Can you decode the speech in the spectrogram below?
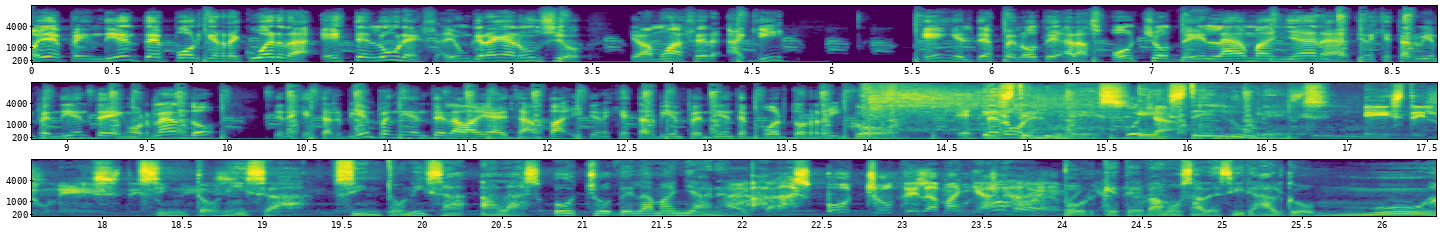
Oye, pendiente porque recuerda, este lunes hay un gran anuncio que vamos a hacer aquí en el despelote a las 8 de la mañana. Tienes que estar bien pendiente en Orlando, tienes que estar bien pendiente en la Bahía de Tampa y tienes que estar bien pendiente en Puerto Rico. Este, Este lunes, Escucha. este lunes, este lunes, sintoniza, sintoniza a las 8 de la mañana. A las 8 de la mañana. Porque te vamos a decir algo muy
